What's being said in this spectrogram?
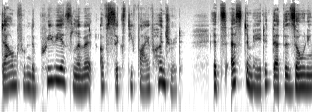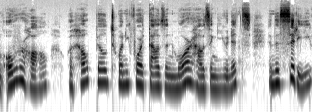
down from the previous limit of 6,500. It's estimated that the zoning overhaul will help build 24,000 more housing units in the city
